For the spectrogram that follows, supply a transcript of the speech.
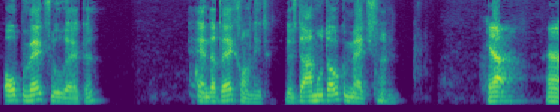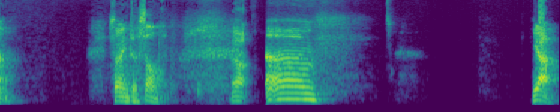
open werkvloer werken. En dat werkt gewoon niet. Dus daar moet ook een match zijn. Ja, ja. Zo interessant. Ja. Um, ja,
